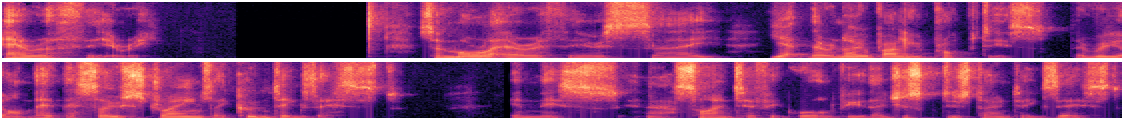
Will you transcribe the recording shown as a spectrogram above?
error theory. So, moral error theorists say, yeah, there are no value properties. There really aren't. They're, they're so strange, they couldn't exist in this in our scientific worldview. They just just don't exist.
